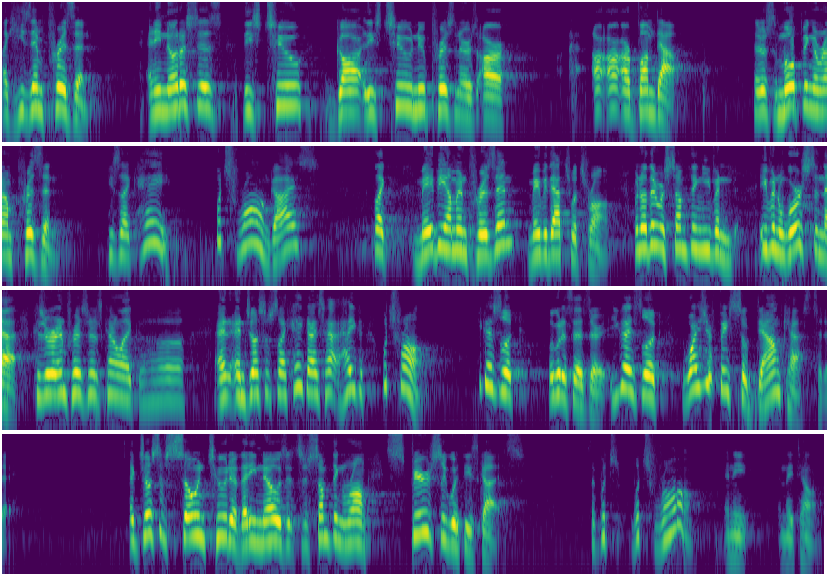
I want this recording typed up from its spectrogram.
Like he's in prison, and he notices these two, guard, these two new prisoners are, are, are bummed out. They're just moping around prison. He's like, hey, what's wrong, guys? Like, maybe I'm in prison. Maybe that's what's wrong. But no, there was something even, even worse than that because they're in prison. It's kind of like, uh, and, and Joseph's like, hey, guys, how, how you, what's wrong? You guys look, look what it says there. You guys look, why is your face so downcast today? Like Joseph's so intuitive that he knows that there's something wrong spiritually with these guys. It's like, what's, what's wrong? And, he, and they tell him.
